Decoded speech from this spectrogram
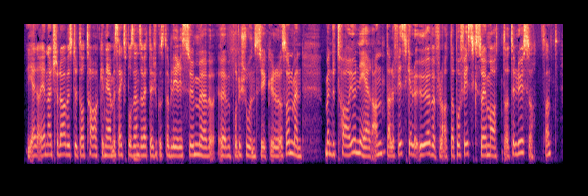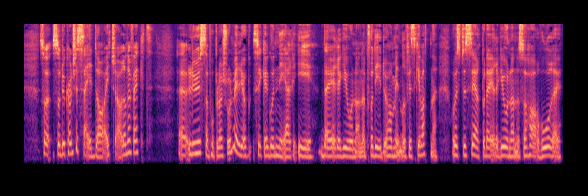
Det hvis du tar taket ned med 6% så vet jeg ikke hvordan det blir i sum over, over produksjonssykkel og sånn, men, men, du tar jo ned antallet fisk, eller overflater på fisk som er mat til lusa. Så, så, du kan ikke si da ikke har en effekt. Eh, Lusepopulasjonen vil jo sikkert gå ned i de regionene fordi du har mindre fisk i vannet. Og hvis du ser på de regionene som har vært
